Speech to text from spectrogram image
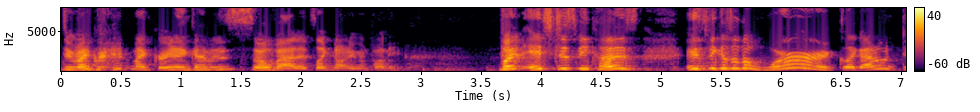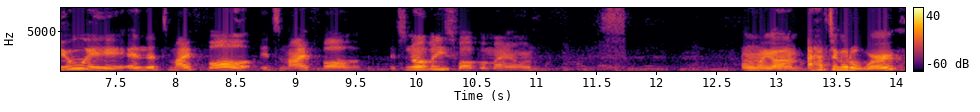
Dude, my grade, my grading chem is so bad. It's like not even funny. But it's just because it's because of the work. Like I don't do it, and it's my fault. It's my fault. It's nobody's fault but my own. Oh my god, I have to go to work.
